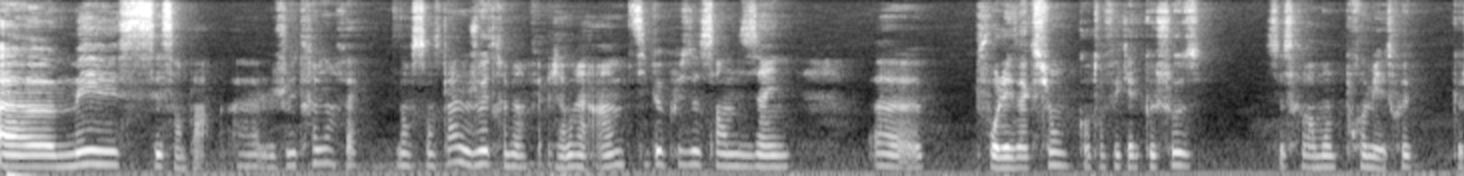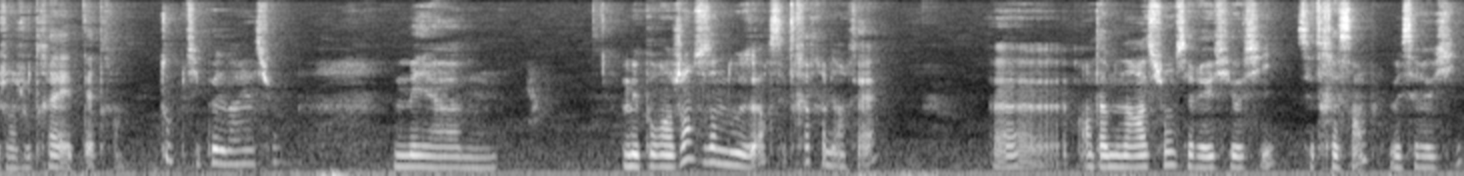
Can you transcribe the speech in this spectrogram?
Euh, mais c'est sympa. Euh, le jeu est très bien fait. Dans ce sens-là, le jeu est très bien fait. J'aimerais un petit peu plus de sound design euh, pour les actions. Quand on fait quelque chose, ce serait vraiment le premier truc que je rajouterais et peut-être un tout petit peu de variation. Mais, mais pour un jeu en 72 heures, c'est très très bien fait. En termes de narration, c'est réussi aussi. C'est très simple, mais c'est réussi.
